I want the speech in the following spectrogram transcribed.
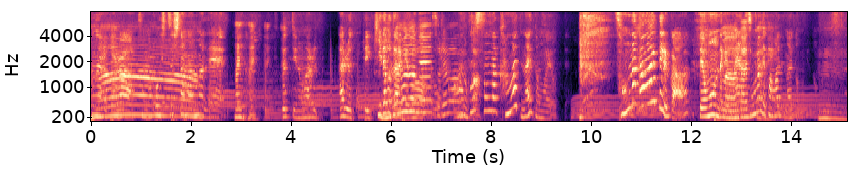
なるからその保湿したまんまではいはいはい。拭くっていうのもあるあるって聞いたことあるけどね。それは私そんな考えてないと思うよって。そんな考えてるか？って思うんだけどね、まあそこまで考えてないと思ううんけど。うん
